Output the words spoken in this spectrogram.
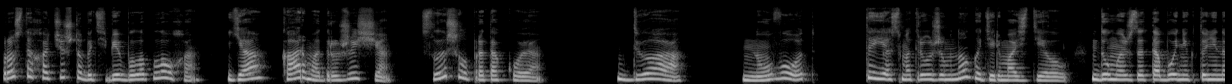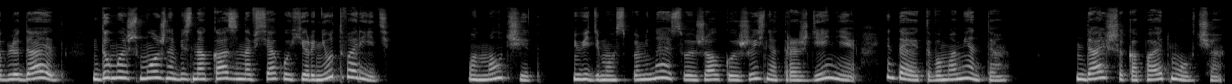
просто хочу, чтобы тебе было плохо. Я – карма, дружище. Слышал про такое?» «Да. Ну вот. Ты, я смотрю, уже много дерьма сделал. Думаешь, за тобой никто не наблюдает? Думаешь, можно безнаказанно всякую херню творить?» Он молчит, видимо, вспоминая свою жалкую жизнь от рождения и до этого момента. Дальше копает молча.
